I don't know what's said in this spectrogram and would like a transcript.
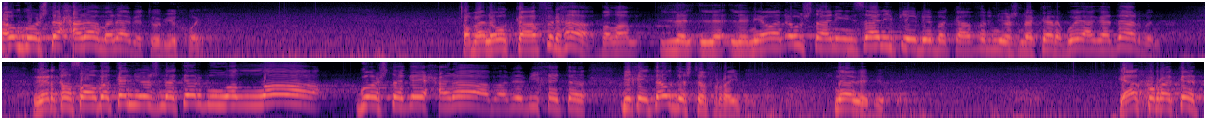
ئەو گۆشتە حرامە نابێت تۆ بیخۆی طبعا ئەوە کافر ها بەڵام لە نێوان ئەو شتانی ئینسانی پێ بێ بە کافر نوێژنەکەرە بۆی ئاگادار بن گەر قەسابەکە نوێژنەکەر بوو وله گۆشتەکەی حرامە بێ بیخیتە و دەشتە فڕێبی نابێ بیخۆی یا کوڕەکەت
